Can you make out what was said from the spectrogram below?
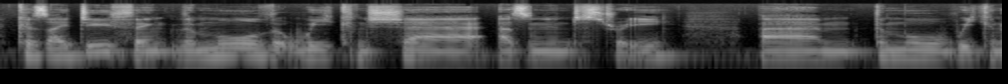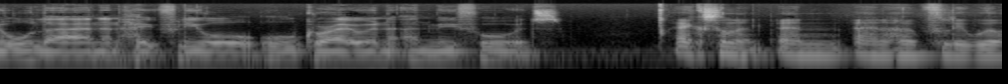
Because I do think the more that we can share as an industry, um, the more we can all learn and hopefully all, all grow and, and move forwards. Excellent, and and hopefully we'll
